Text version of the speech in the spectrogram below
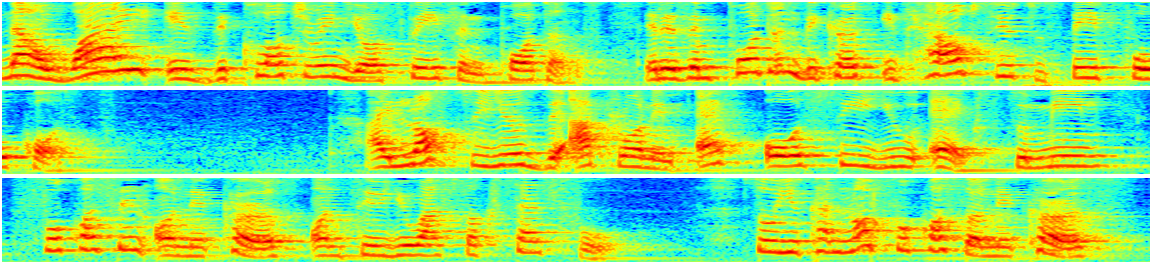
Now, why is decluttering your space important? It is important because it helps you to stay focused. I love to use the acronym FOCUS to mean focusing on a curse until you are successful. So you cannot focus on a curse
